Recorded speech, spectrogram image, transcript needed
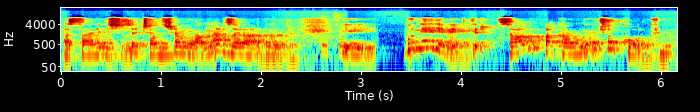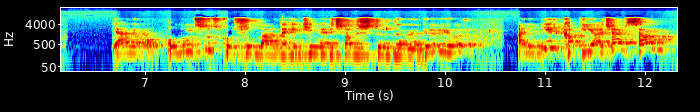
hastane dışında çalışamayanlar zarar gördü. Peki. E, bu ne demektir? Sağlık Bakanlığı çok korkuyor. Yani olumsuz koşullarda hekimleri çalıştırdığını görüyor. Hani bir kapıyı açarsam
